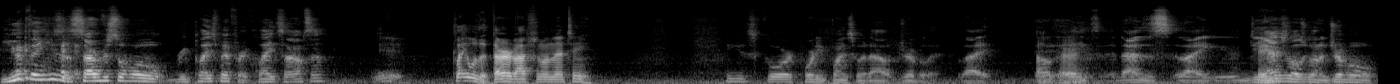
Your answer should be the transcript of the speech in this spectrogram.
You think he's a serviceable replacement for Klay Thompson? Yeah. Klay was the third option on that team. He scored forty points without dribbling. Like, Okay. that is like D'Angelo's gonna dribble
